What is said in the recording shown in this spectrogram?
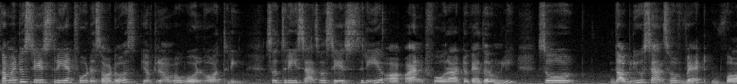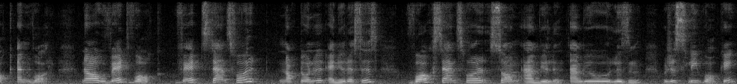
coming to stage 3 and 4 disorders you have to remember world war 3 so 3 stands for stage 3 uh, and 4 are together only. So W stands for wet, walk and war. Now wet walk, wet stands for nocturnal enuresis. Walk stands for somnambulism, which is sleepwalking.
